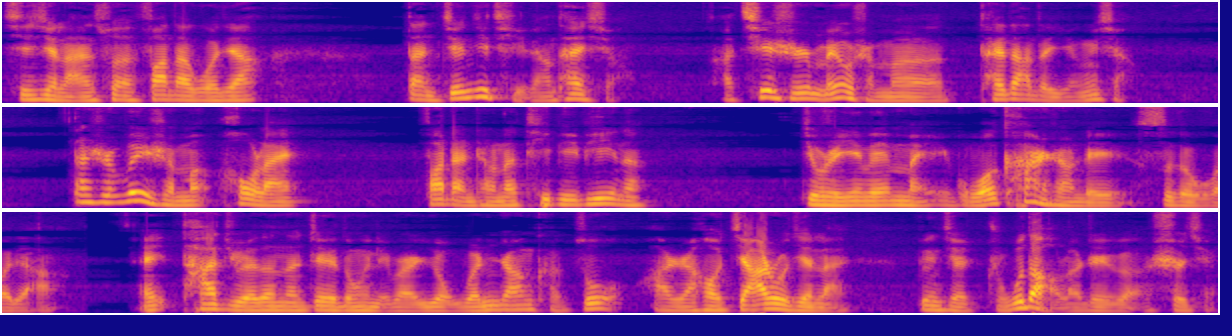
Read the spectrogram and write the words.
新西兰算发达国家，但经济体量太小啊，其实没有什么太大的影响。但是为什么后来发展成了 TPP 呢？就是因为美国看上这四个国家了。哎，他觉得呢，这个东西里边有文章可做啊，然后加入进来，并且主导了这个事情，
